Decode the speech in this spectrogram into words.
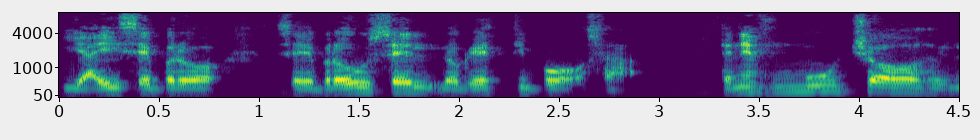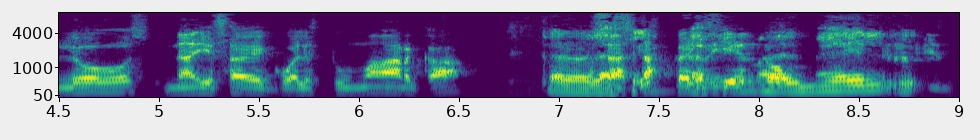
y ahí se, pro, se produce lo que es tipo, o sea, tenés muchos logos, nadie sabe cuál es tu marca. Claro, la, estás perdiendo. La firma del mail,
